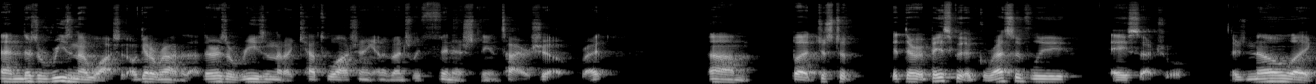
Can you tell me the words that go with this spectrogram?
And there's a reason I watched it. I'll get around to that. There is a reason that I kept watching and eventually finished the entire show, right? Um, but just to, it, they're basically aggressively asexual. There's no like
